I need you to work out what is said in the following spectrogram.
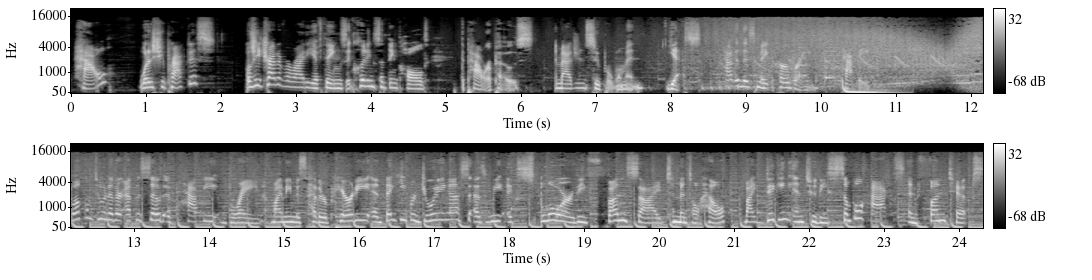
How? What does she practice? Well, she tried a variety of things, including something called the power pose. Imagine Superwoman. Yes. How did this make her brain happy? Welcome to another episode of Happy Brain. My name is Heather Parady, and thank you for joining us as we explore the fun side to mental health by digging into these simple hacks and fun tips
